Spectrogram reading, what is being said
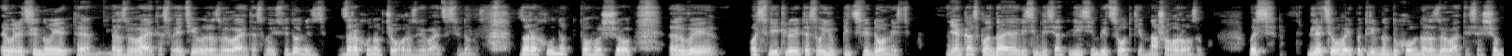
еволюціонуєте, розвиваєте своє тіло, розвиваєте свою свідомість. За рахунок чого розвивається свідомість? За рахунок того, що е, ви освітлюєте свою підсвідомість яка складає 88% нашого розуму. Ось для цього і потрібно духовно розвиватися, щоб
